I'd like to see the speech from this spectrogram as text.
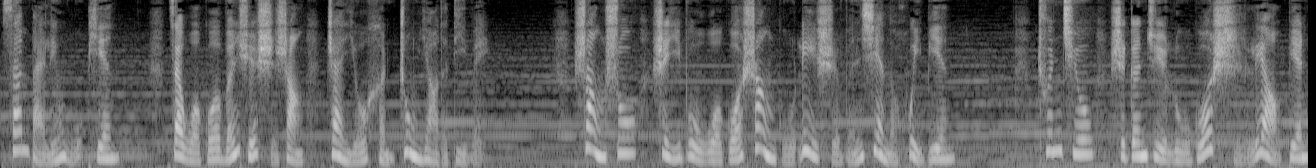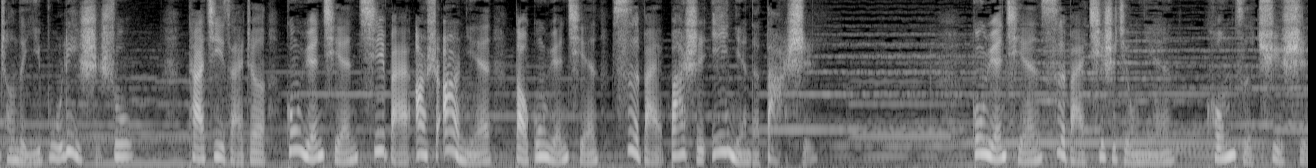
三百零五篇，在我国文学史上占有很重要的地位。《尚书》是一部我国上古历史文献的汇编，《春秋》是根据鲁国史料编成的一部历史书，它记载着公元前七百二十二年到公元前四百八十一年的大事。公元前四百七十九年，孔子去世，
